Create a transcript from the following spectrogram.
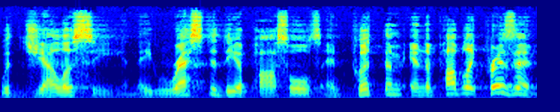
with jealousy and they arrested the apostles and put them in the public prison.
